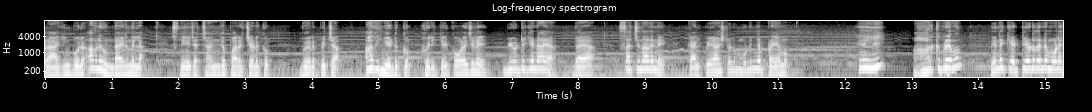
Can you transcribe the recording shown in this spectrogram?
റാഗിങ് പോലും അവളെ ഉണ്ടായിരുന്നില്ല. സ്നേഹിച്ച ചങ്ക് പറിച്ചെടുക്കും വെറുപ്പിച്ച അതിങ്ങെടുക്കും ഒരിക്കൽ കോളേജിലെ ബ്യൂട്ടിക്കനായ ദയ സച്ചിനാഥനെ കൽപ്പയാഷിനോട് മുടിഞ്ഞ പ്രേമം. ഏയ് ആർക്ക് പ്രേമം? നിന്റെ കെട്ടിയോട് തന്നെ മോളെ.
